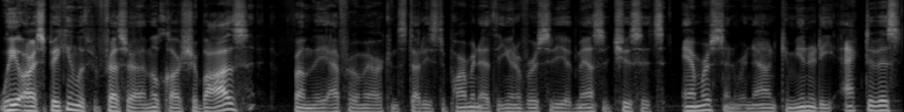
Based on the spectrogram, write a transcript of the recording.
We are speaking with Professor Amilcar Shabazz from the Afro American Studies Department at the University of Massachusetts Amherst and renowned community activist.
